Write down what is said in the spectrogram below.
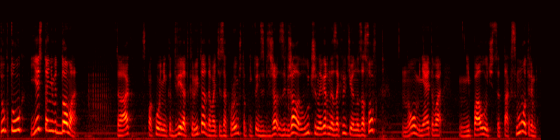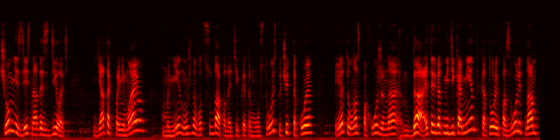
Тук-тук. Есть кто-нибудь дома? Так, спокойненько, дверь открыта. Давайте закроем, чтобы никто не забежал. Лучше, наверное, закрыть ее на засов. Но у меня этого не получится. Так, смотрим, что мне здесь надо сделать. Я так понимаю, мне нужно вот сюда подойти к этому устройству. Что это такое? Это у нас похоже на... Да, это, ребят, медикамент, который позволит нам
